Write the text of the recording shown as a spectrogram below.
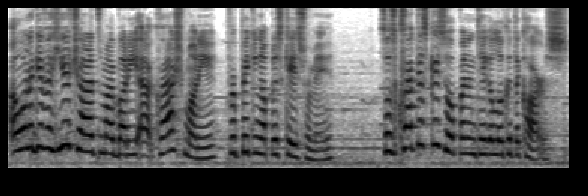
I want to give a huge shout out to my buddy at Crash Money for picking up this case for me. So let's crack this case open and take a look at the cars.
